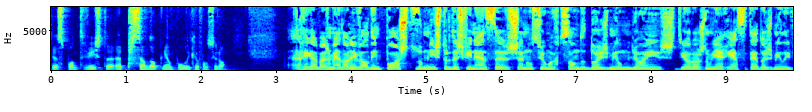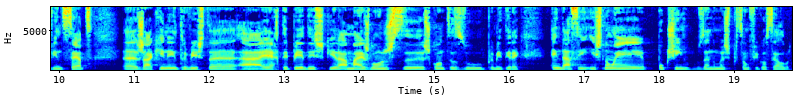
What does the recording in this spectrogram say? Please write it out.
desse ponto de vista, a pressão da opinião pública funcionou. Ricardo Medo, ao nível de impostos, o Ministro das Finanças anunciou uma redução de 2 mil milhões de euros no IRS até 2027. Já aqui na entrevista à RTP, diz que irá mais longe se as contas o permitirem. Ainda assim, isto não é pouquinho, usando uma expressão que ficou célebre?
